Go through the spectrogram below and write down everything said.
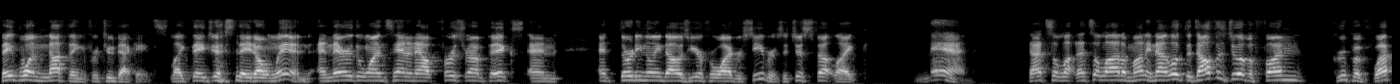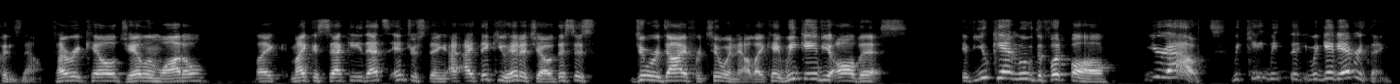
They've won nothing for two decades. Like they just they don't win, and they're the ones handing out first round picks and and thirty million dollars a year for wide receivers. It just felt like, man, that's a lot. That's a lot of money. Now look, the Dolphins do have a fun group of weapons now. Tyreek Hill, Jaylen Waddle, like Mike Gesicki. That's interesting. I, I think you hit it, Joe. This is do or die for Tua now. Like, hey, we gave you all this. If you can't move the football, you're out. We can't, we, we gave you everything.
